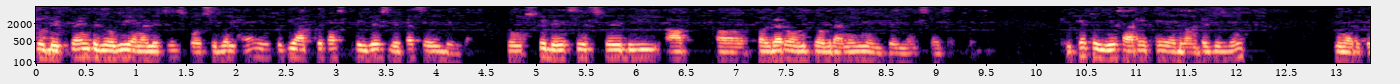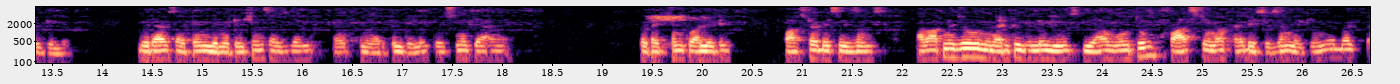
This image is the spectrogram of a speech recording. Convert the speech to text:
तो डिफरेंट जो भी एनालिसिस पॉसिबल है क्योंकि आपके पास प्रीवियस डेटा सेव देगा तो उसके बेसिस पे भी आप फर्दर ऑन प्रोग्रामिंग में इम्प्रूवमेंट्स कर सकते हो। ठीक है तो ये सारे थे advantages of numerical relay there are certain limitations as well of numerical relay तो उसमें क्या है? प्रोटेक्शन क्वालिटी फास्टर डिसीजंस अब आपने जो न्यूमेरिकल रिले यूज़ किया, वो तो फास्ट इनफ है डिसीज़न मेकिंग में बट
